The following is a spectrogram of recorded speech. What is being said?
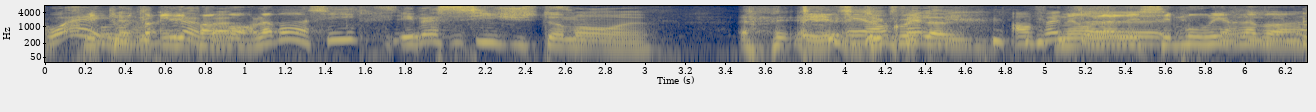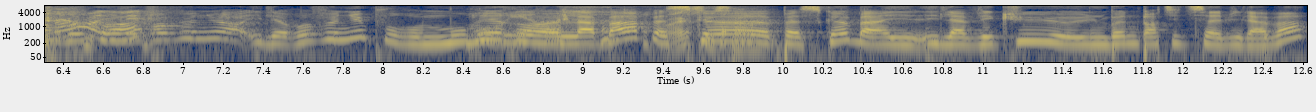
Ouais, Mais il a vécu il est pas là-bas. mort là-bas, si. Et ben si justement. Euh. Et, Et du en coup, fait- il a- En fait, Mais on l'a euh, laissé mourir là-bas. Non, il est revenu. Il est revenu pour mourir, Mourir. euh, là-bas parce Ouais, ça. que parce que bah il, il a vécu euh, une bonne partie de sa vie là-bas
